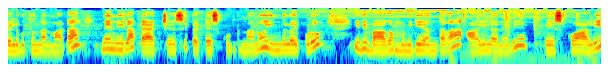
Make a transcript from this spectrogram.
వెలుగుతుంది అనమాట నేను ఇలా ప్యాక్ చేసి పెట్టేసుకుంటున్నాను. ఇందులో ఇప్పుడు ఇవి బాగా మునిగే అంతగా ఆయిల్ అనేది వేసుకోవాలి.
